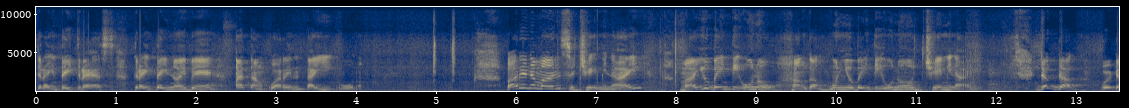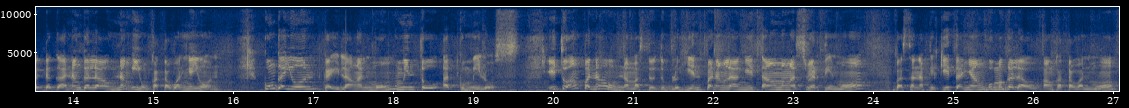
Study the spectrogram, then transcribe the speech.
33, 39 at ang 41. Para naman sa Gemini, Mayo 21 hanggang Hunyo 21, Gemini. Dagdag or dagdagan ang galaw ng iyong katawan ngayon. Kung gayon, kailangan mong huminto at kumilos. Ito ang panahon na mas dudubluhin pa ng langit ang mga swertin mo. Basta nakikita niyang gumagalaw ang katawan mo,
